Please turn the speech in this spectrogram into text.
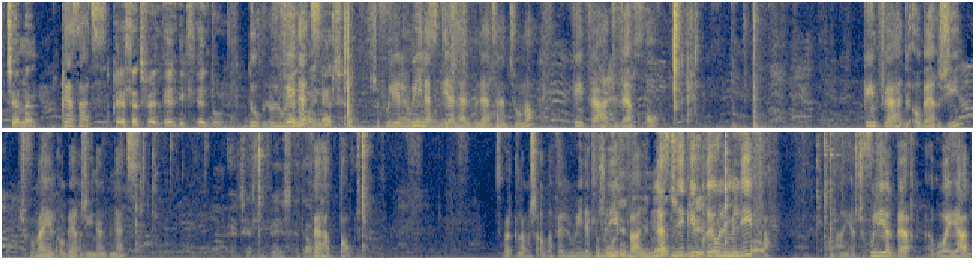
الثمن قياسات. قياسات فيها L XL double double واللوينات اللوينات شوفوا لي اللوينات ديالها البنات ها انتوما كاين فيها هاد الفيغ أو. كاين فيها هاد ال aubergine. شوفوا معايا ال aubergine البنات. فيها الطوب. تبارك الله ما شاء الله فيها اللوينات المليفة. الناس اللي كيبغيو. المليفة. هيا شوفوا لي ال vert royal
